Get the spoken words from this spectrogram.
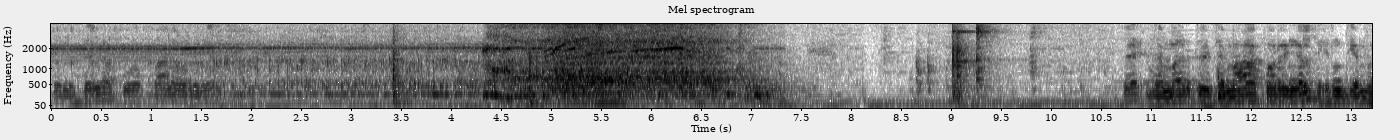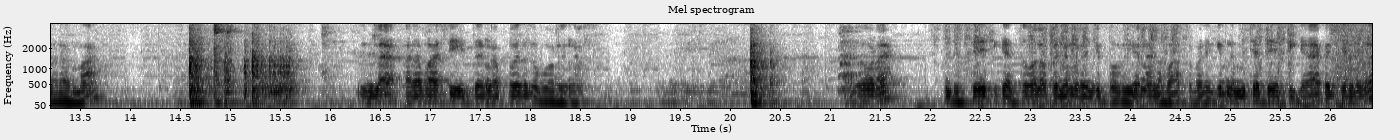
கொஞ்சம் தேங்காய் பூவை பாலை விடுறீங்க. இப்போ நம்ம எடுத்து வச்ச மாவை போடுறீங்க. இருநூற்றி ஐம்பது கிராமா? இதில் அரைவாசி தேங்காய் பூ இதுக்கு போடுறீங்க. அதோட இந்த தேசிக்காய் தோலை கொஞ்சம் ரெஞ்சி போடுறீங்க. நல்ல வாசப்படைக்கு இந்த மிச்ச தேசிக்காய் வைக்கிறத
